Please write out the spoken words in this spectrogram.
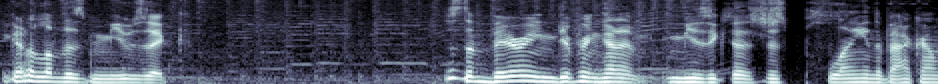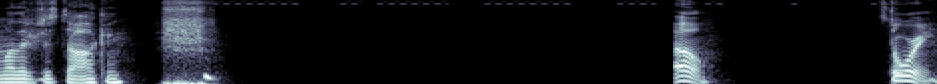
You gotta love this music. Just the varying different kind of music that's just playing in the background while they're just talking. oh. Story.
